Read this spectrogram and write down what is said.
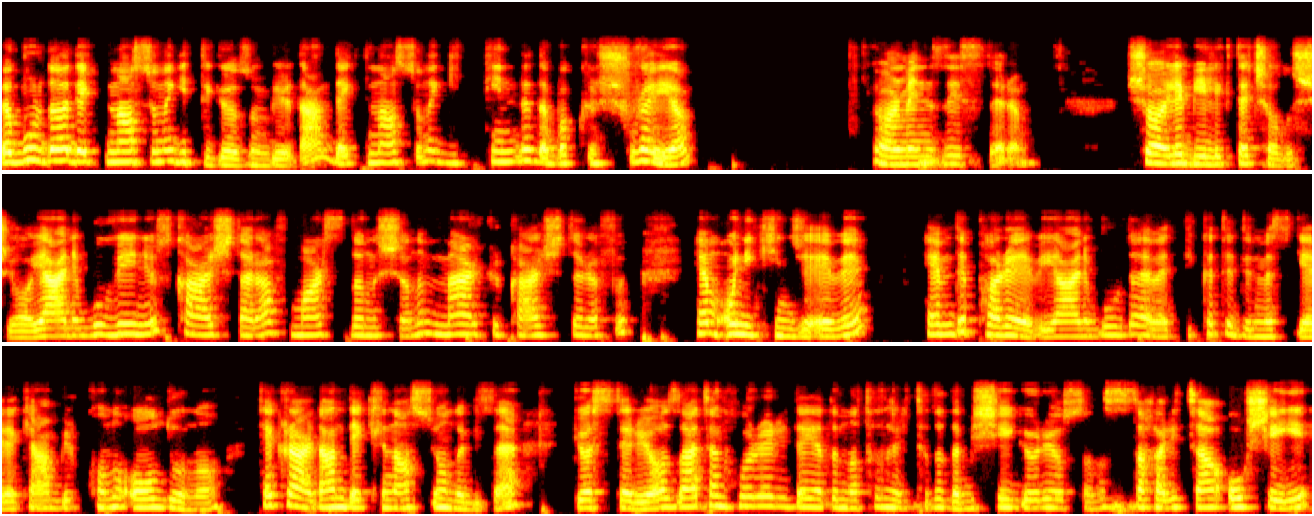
Ve burada deklinasyona gitti gözüm birden. Deklinasyona gittiğinde de bakın şurayı görmenizi isterim. Şöyle birlikte çalışıyor. Yani bu Venüs karşı taraf, Mars danışanı, Merkür karşı tarafı hem 12. evi hem de para evi. Yani burada evet dikkat edilmesi gereken bir konu olduğunu tekrardan deklinasyon da bize gösteriyor. Zaten Horari'de ya da natal haritada da bir şey görüyorsanız size harita o şeyi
